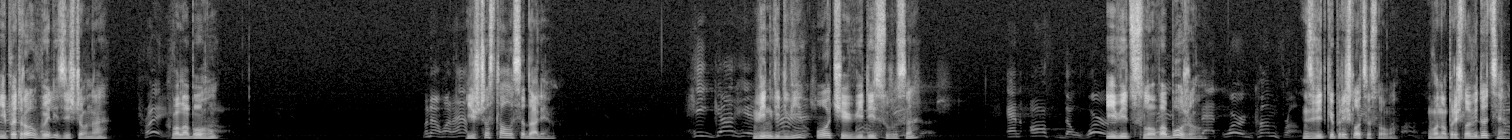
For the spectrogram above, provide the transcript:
І Петро виліз зі човна, хвала Богу. І що сталося далі? Він відвів очі від Ісуса і від Слова Божого. Звідки прийшло це слово? Воно прийшло від Отця.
